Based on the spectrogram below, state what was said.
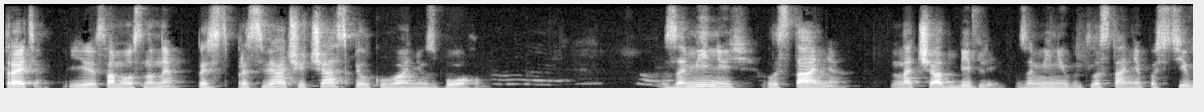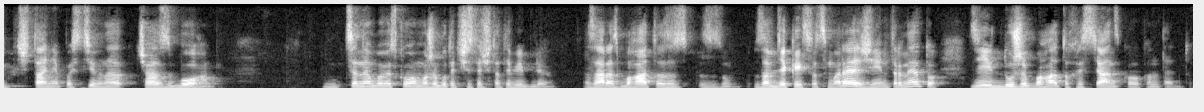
Третє, і саме основне: присвячуй час спілкуванню з Богом. Замінюй листання на чат Біблії. Замінюй листання постів, читання постів на час з Богом. Це не обов'язково може бути чисто читати Біблію. Зараз багато завдяки соцмережі, інтернету, є дуже багато християнського контенту.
